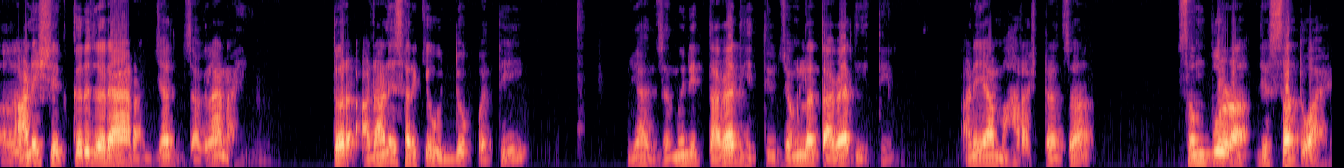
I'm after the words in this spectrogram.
आणि शेतकरी जर या राज्यात जगला नाही तर अडाणीसारखे उद्योगपती या जमिनी ताब्यात घेतील जंगलं ताब्यात घेतील आणि या महाराष्ट्राचं संपूर्ण जे सत्व आहे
